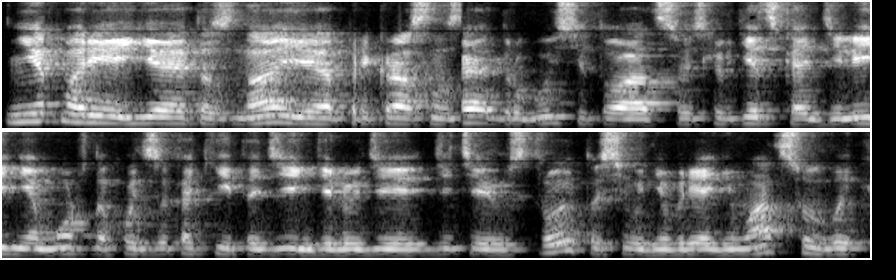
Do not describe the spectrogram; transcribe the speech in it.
Нет, Мария, я это знаю, я прекрасно знаю другую ситуацию. Если в детское отделение можно хоть за какие-то деньги людей, детей устроить, то сегодня в реанимацию вы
